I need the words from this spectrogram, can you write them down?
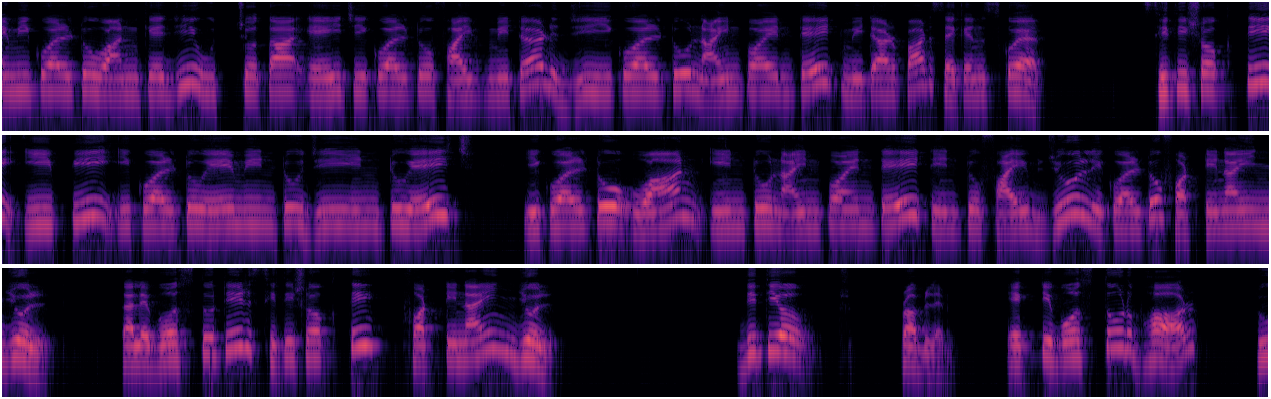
M equal to one KG উচ্চতা H equal to five metre G equal to nine point eight metre per second square স্থিতিশক্তি EP equal to M into G into H equal to one into nine point eight into five joule to forty nine joule তাহলে বস্তুটির স্থিতিশক্তি ফর্টি নাইন জুল দ্বিতীয় প্রবলেম একটি বস্তুর ভর টু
